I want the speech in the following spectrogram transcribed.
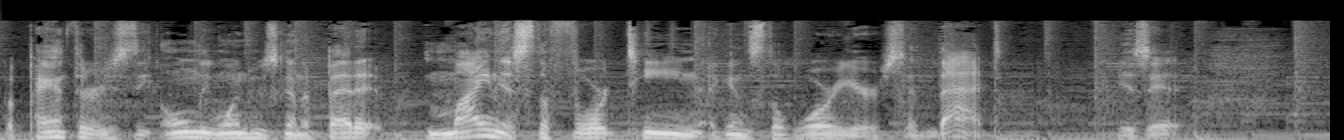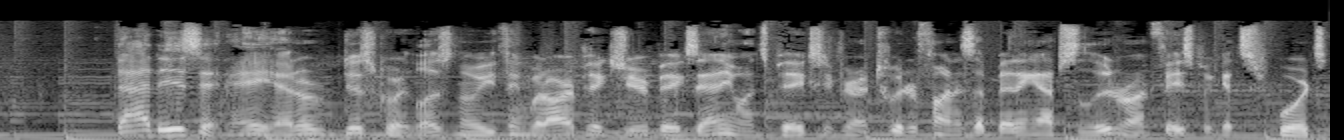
but Panther is the only one who's going to bet it minus the 14 against the Warriors, and that is it that is it. Hey, head over to Discord. Let us know what you think about our picks, your picks, anyone's picks. If you're on Twitter, find us at Betting Absolute or on Facebook at Sports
